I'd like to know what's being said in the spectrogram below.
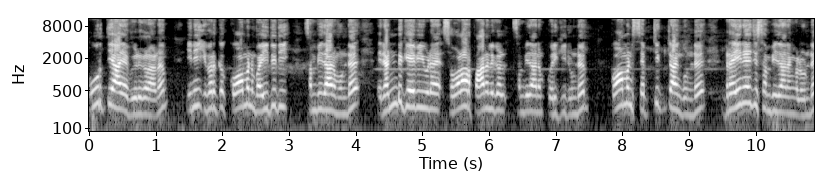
പൂർത്തിയായ വീടുകളാണ്. ഇനി ഇവർക്ക് കോമൺ വൈദ്യുതി സംവിധാനമുണ്ട്. രണ്ട് കെ വിയുടെ സോളാർ പാനലുകൾ സംവിധാനം ഒരുക്കിയിട്ടുണ്ട്. കോമൺ സെപ്റ്റിക് ടാങ്ക് ഉണ്ട്. ഡ്രെയിനേജ് സംവിധാനങ്ങളുണ്ട്.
